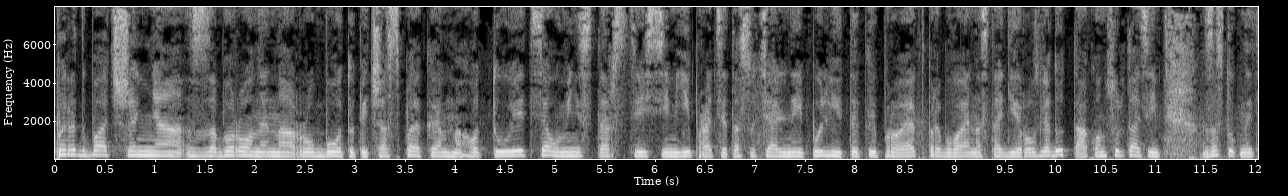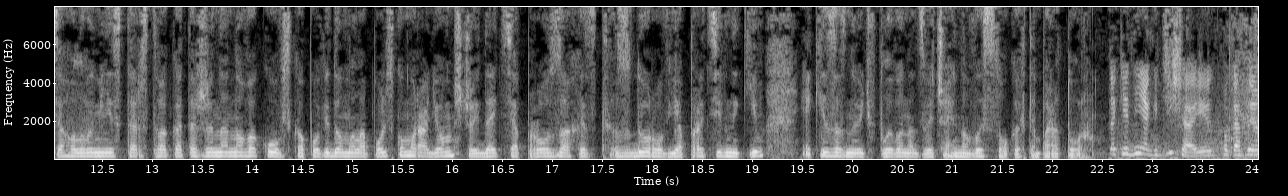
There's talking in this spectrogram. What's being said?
Передбачення заборони на роботу під час спеки готується у міністерстві сім'ї, праці та соціальної політики. Проект перебуває на стадії розгляду та консультацій. Заступниця голови міністерства Катажина Новаковська повідомила польському радіо, що йдеться про захист здоров'я працівників, які зазнають впливу надзвичайно високих температур. Takie dni jak dzisiaj pokazują.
